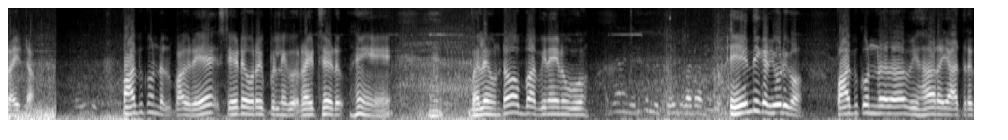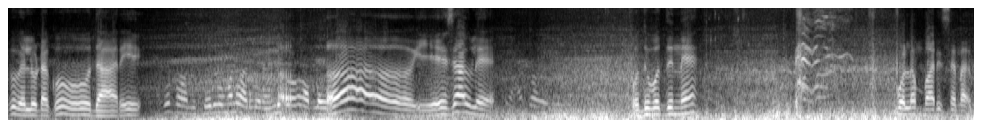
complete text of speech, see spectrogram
రైటా? పాపికొండలు. పాపి రే స్టేట్ ఎవరో ఇప్పుడు నీకు? Right side. భలే ఉంటావు అబ్బా వినయ్ నువ్వు. ఏంది ఇక్కడ చూడిగో పాపికొండ విహార యాత్రకు వెళ్ళుటకు దారి. ఏ సాగులే పొద్దు పొద్దున్నే పొలం బారిస్తున్నారు.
